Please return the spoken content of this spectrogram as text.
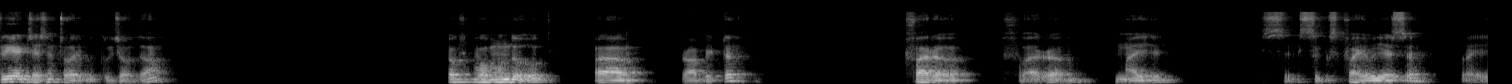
create చేసిన స్టోరీ బుక్లు చూద్దాం. ముందు rabbit. For for my six five years five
